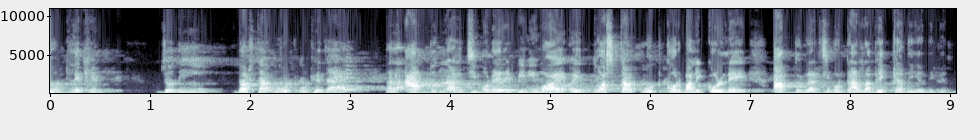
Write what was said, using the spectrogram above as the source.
উট লেখেন। যদি দশটা উট উঠে যায় তাহলে আবদুল্লাহর জীবনের বিনিময়ে ওই দশটা উট কোরবানি করলে আবদুল্লাহর জীবনটা আল্লাহ ভিক্ষা দিয়ে দিবেন।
